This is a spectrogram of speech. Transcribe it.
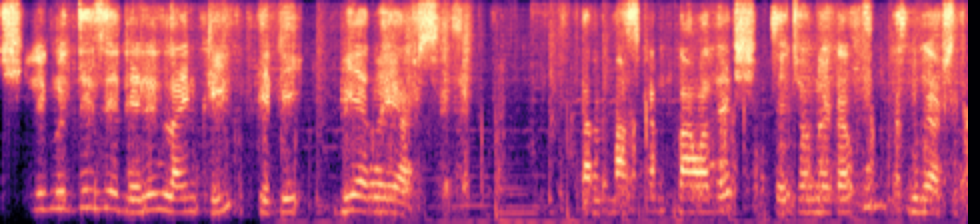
শিলিগুড়িতে যে রেলের লাইনটি, এটি বিহার হয়ে আসছে। কারণ মাঝখান বাংলাদেশ এই জন্য এটা ঘুরে আসতে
